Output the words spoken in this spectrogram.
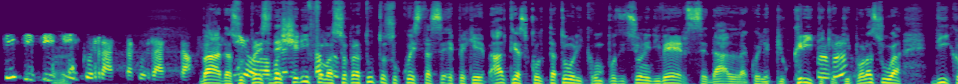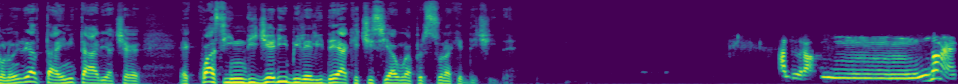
Sì, sì, sì, sì, corretta, corretta. Vada sul io preside sceriffo, fatto... ma soprattutto su questa, perché altri ascoltatori con posizioni diverse da quelle più critiche, uh-huh. tipo la sua, dicono in realtà in Italia è quasi indigeribile l'idea che ci sia una persona che decide. Allora, mh, mm, non, è, non, è,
